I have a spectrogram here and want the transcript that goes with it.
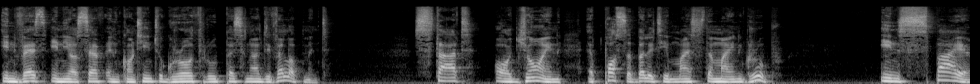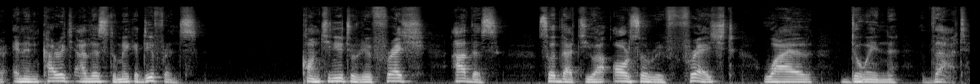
Invest in yourself and continue to grow through personal development. Start or join a possibility mastermind group. Inspire and encourage others to make a difference. Continue to refresh others so that you are also refreshed while doing that.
